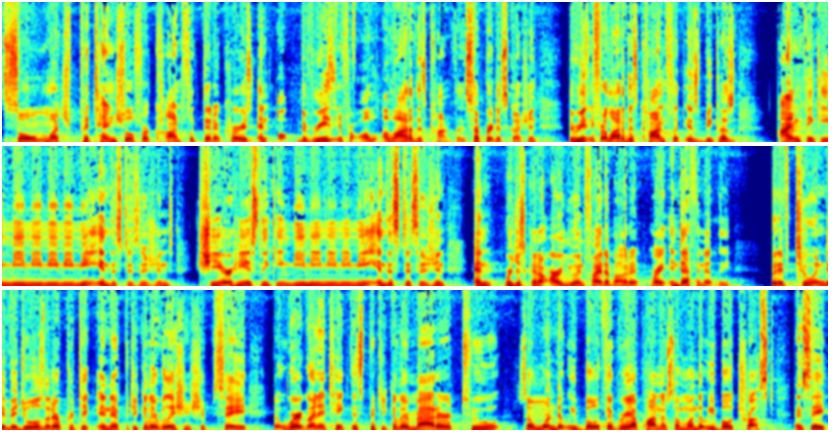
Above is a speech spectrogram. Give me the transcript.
so much potential for conflict that occurs, and the reason for all, a lot of this conflict, separate discussion. The reason for a lot of this conflict is because I'm thinking me, me, me, me, me in this decision. She or he is thinking me, me, me, me, me in this decision, and we're just going to argue and fight about it, right, indefinitely. But if two individuals that are in a particular relationship say that we're going to take this particular matter to someone that we both agree upon or someone that we both trust and say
